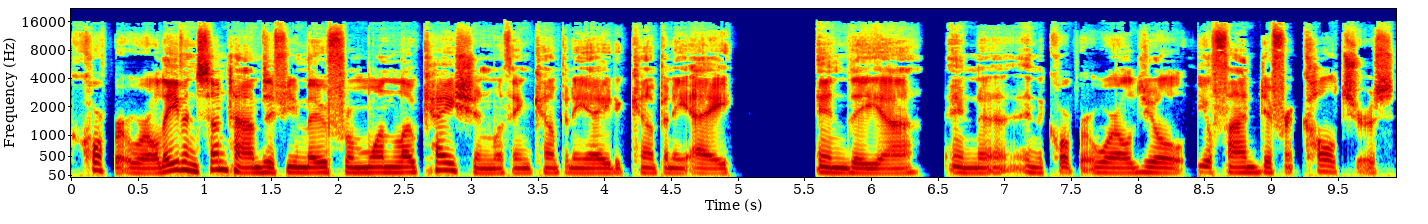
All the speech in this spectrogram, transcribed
corporate world. Even sometimes if you move from one location within company A to company A in the uh, in the in the corporate world, you'll you'll find different cultures,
